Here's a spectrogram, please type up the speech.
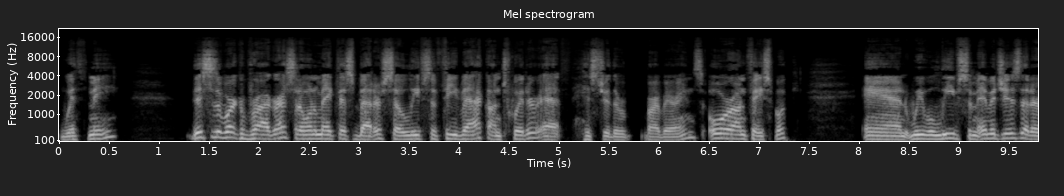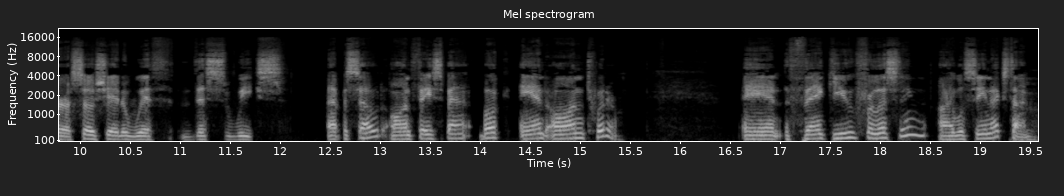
with me. This is a work in progress, and I want to make this better. So leave some feedback on Twitter at History of the Barbarians or on Facebook. And we will leave some images that are associated with this week's episode on Facebook and on Twitter. And thank you for listening. I will see you next time.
